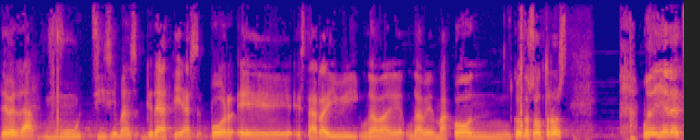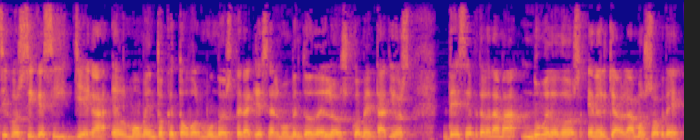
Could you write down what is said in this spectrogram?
De verdad, muchísimas gracias por eh, estar ahí una, una vez más con, con nosotros. Bueno, y ahora chicos, sí que sí llega el momento que todo el mundo espera, que es el momento de los comentarios de ese programa número 2 en el que hablamos sobre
